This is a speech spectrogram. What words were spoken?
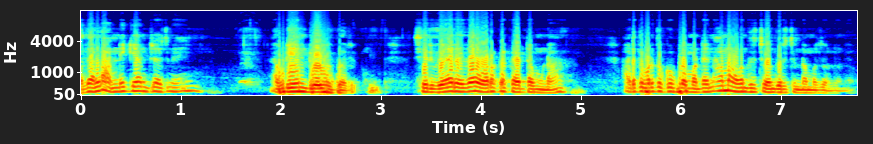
அதெல்லாம் அன்னைக்கே அனுப்பிச்சாச்சுனே. அப்படின்னு இருப்பார் சரி வேறு ஏதாவது உறக்க கேட்டோம்னா அடுத்த படத்தை கூப்பிட மாட்டேன் ஆமாம் வந்துருச்சு வந்துருச்சுன்னு நம்ம சொல்லணும்.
